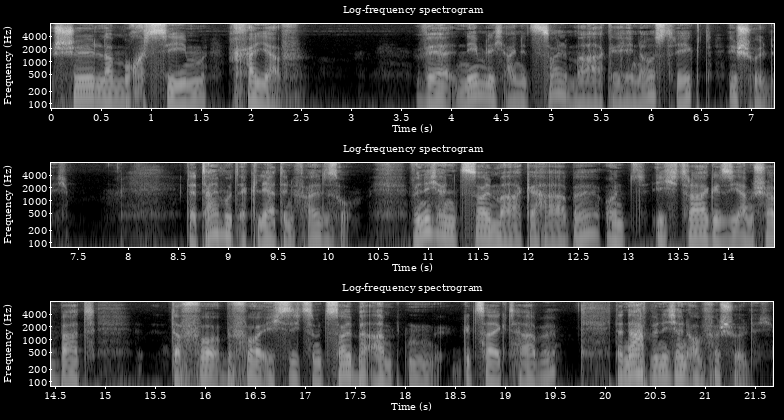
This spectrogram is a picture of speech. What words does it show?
Shelamuchsim Chayav. Wer nämlich eine Zollmarke hinausträgt, ist schuldig. Der Talmud erklärt den Fall so. Wenn ich eine Zollmarke habe und ich trage sie am Schabbat davor, bevor ich sie zum Zollbeamten gezeigt habe, danach bin ich ein Opfer schuldig.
